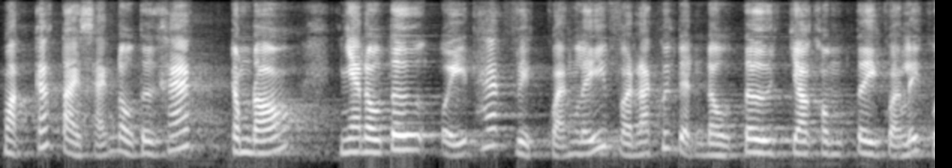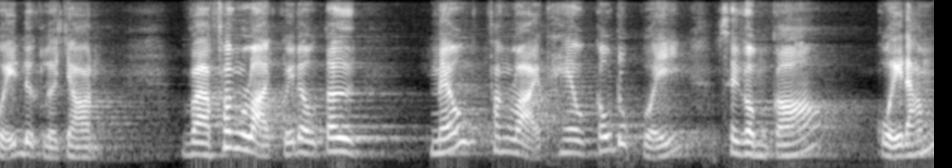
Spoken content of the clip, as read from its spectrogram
hoặc các tài sản đầu tư khác. Trong đó, nhà đầu tư ủy thác việc quản lý và ra quyết định đầu tư cho công ty quản lý quỹ được lựa chọn. Và phân loại quỹ đầu tư, nếu phân loại theo cấu trúc quỹ sẽ gồm có quỹ đóng,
